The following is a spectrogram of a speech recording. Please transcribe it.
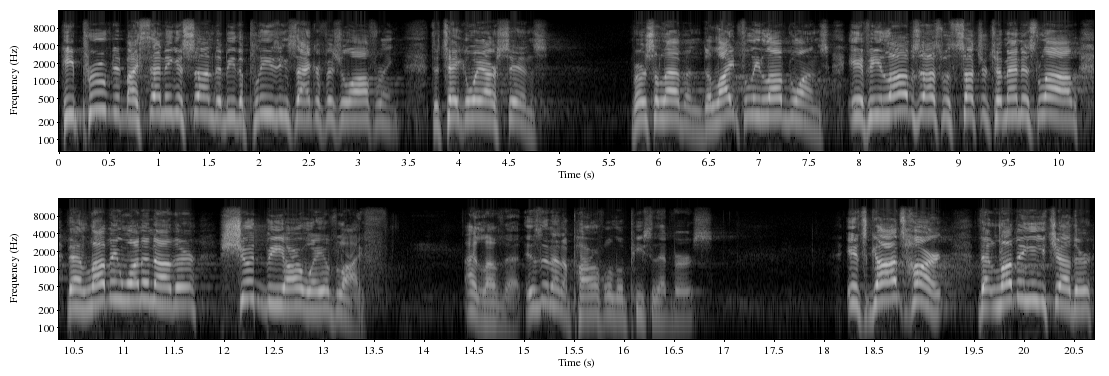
He proved it by sending his son to be the pleasing sacrificial offering to take away our sins. Verse 11, delightfully loved ones. If he loves us with such a tremendous love, then loving one another should be our way of life. I love that. Isn't that a powerful little piece of that verse? It's God's heart that loving each other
